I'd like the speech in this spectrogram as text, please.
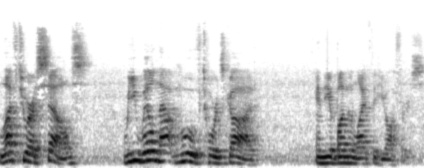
Left to ourselves, we will not move towards God and the abundant life that He offers.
